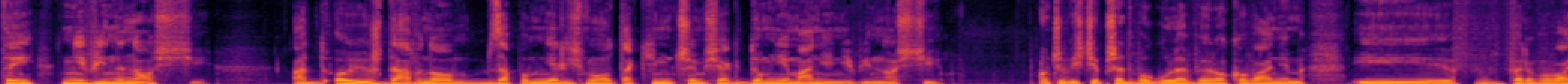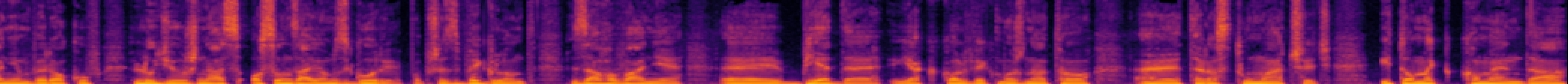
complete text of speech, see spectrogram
tej niewinności. A już dawno zapomnieliśmy o takim czymś jak domniemanie niewinności. Oczywiście przed w ogóle wyrokowaniem i ferwowaniem wyroków ludzie już nas osądzają z góry poprzez wygląd, zachowanie, e, biedę, jakkolwiek można to e, teraz tłumaczyć. I Tomek Komenda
